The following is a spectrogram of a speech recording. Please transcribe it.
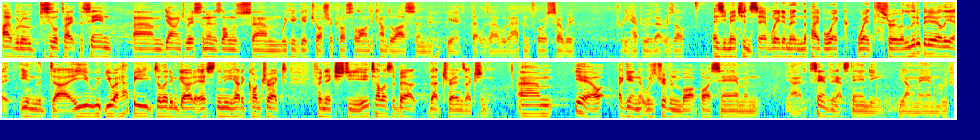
able to facilitate the Sam um, going to Essendon as long as um, we could get Josh across the line to come to us. And yeah, that was able to happen for us. So we're pretty happy with that result. As you mentioned, Sam Weideman, the paperwork went through a little bit earlier in the day. You, you were happy to let him go to Essendon. He had a contract for next year. Tell us about that transaction. Um, yeah, again, it was driven by, by Sam, and you know, Sam's an outstanding young man, and we've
